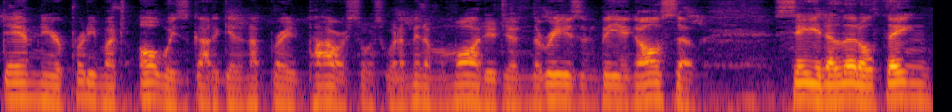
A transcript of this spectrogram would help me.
damn near pretty much always got to get an upgraded power source with a minimum wattage. And the reason being also, see the little thing,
